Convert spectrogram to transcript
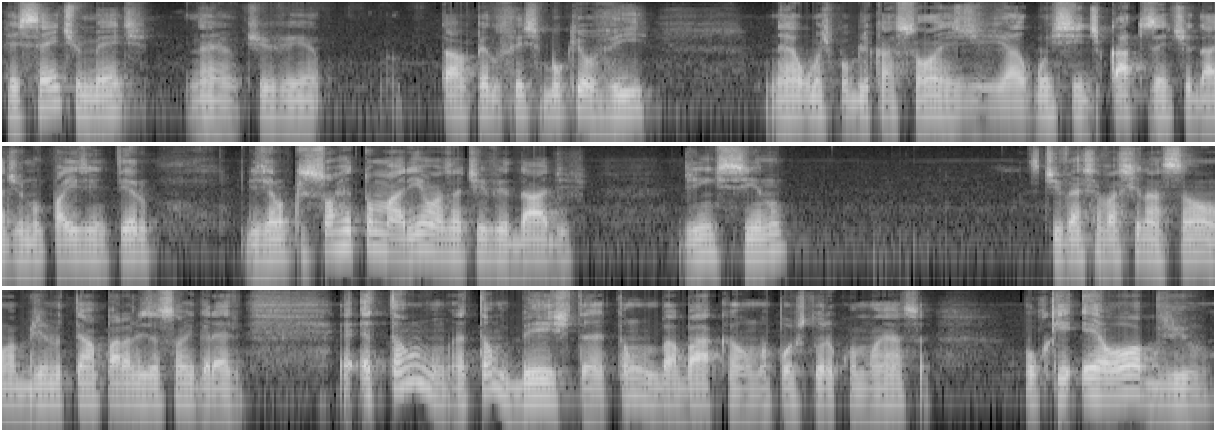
Recentemente, né, eu tive. Tava pelo Facebook, eu vi né, algumas publicações de alguns sindicatos entidades no país inteiro dizendo que só retomariam as atividades de ensino se tivesse a vacinação, abrindo até uma paralisação e greve. É, é, tão, é tão besta, é tão babaca uma postura como essa, porque é óbvio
